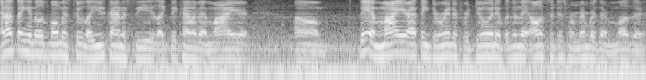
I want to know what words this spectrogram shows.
and I think in those moments too, like you kind of see it, like they kind of admire. Um, they admire, I think, Dorinda for doing it, but then they also just remember their mother,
